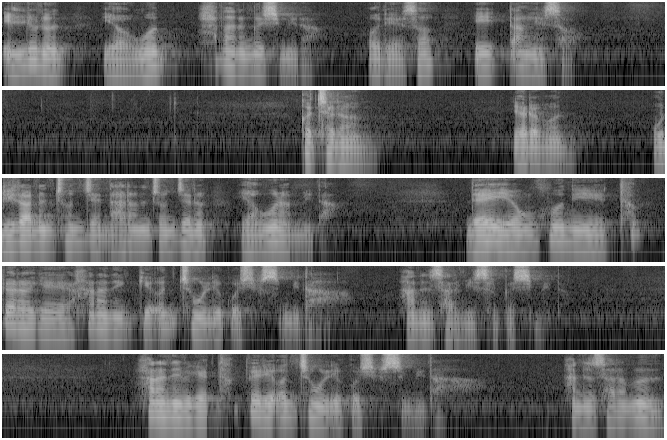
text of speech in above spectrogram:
인류는 영원하다는 것입니다. 어디에서? 이 땅에서. 그처럼 여러분 우리라는 존재, 나라는 존재는 영원합니다. 내 영혼이 특별하게 하나님께 은총을 입고 싶습니다. 하는 사람이 있을 것입니다. 하나님에게 특별히 은총을 입고 싶습니다. 하는 사람은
